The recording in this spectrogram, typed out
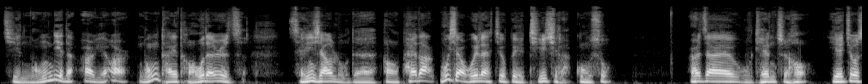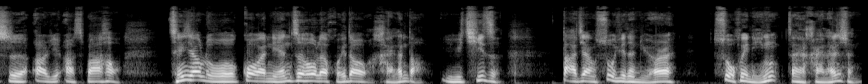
即农历的二月二龙抬头的日子。陈小鲁的好拍档吴小辉呢就被提起了公诉，而在五天之后，也就是二月二十八号，陈小鲁过完年之后呢，回到海南岛，与妻子大将粟裕的女儿粟慧玲在海南省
